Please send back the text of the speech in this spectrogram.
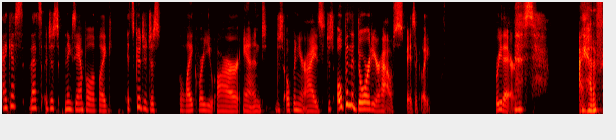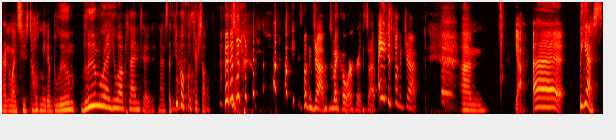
I guess that's just an example of like it's good to just like where you are and just open your eyes. Just open the door to your house, basically. Breathe air. Yes. I had a friend once who told me to bloom, bloom where you are planted. And I was like, you go fuck yourself. I hate this fucking job. Is my coworker at the time. I hate this fucking job. Um, yeah. Uh, but yes,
